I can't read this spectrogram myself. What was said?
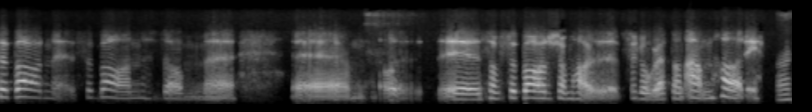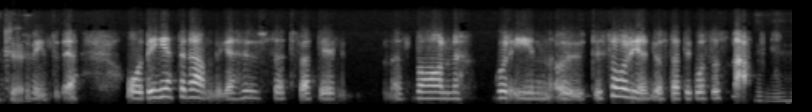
för, barn, för barn som eh, eh, och, eh, som för barn som har förlorat någon anhörig. Okej. Det finns det. Och det heter Randiga huset för att det barn går in och ut i sorgen just att det går så snabbt. Mm.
